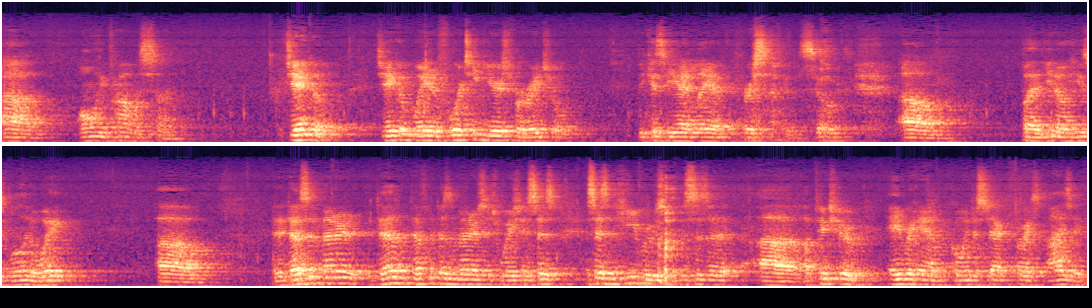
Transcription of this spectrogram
uh, only promised son. Jacob. Jacob waited 14 years for Rachel because he had Leah the first time. So, um, but you know, he's willing to wait. Um, and it doesn't matter, it definitely doesn't matter the situation. It says, it says in Hebrews, this is a, uh, a picture of Abraham going to sacrifice Isaac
